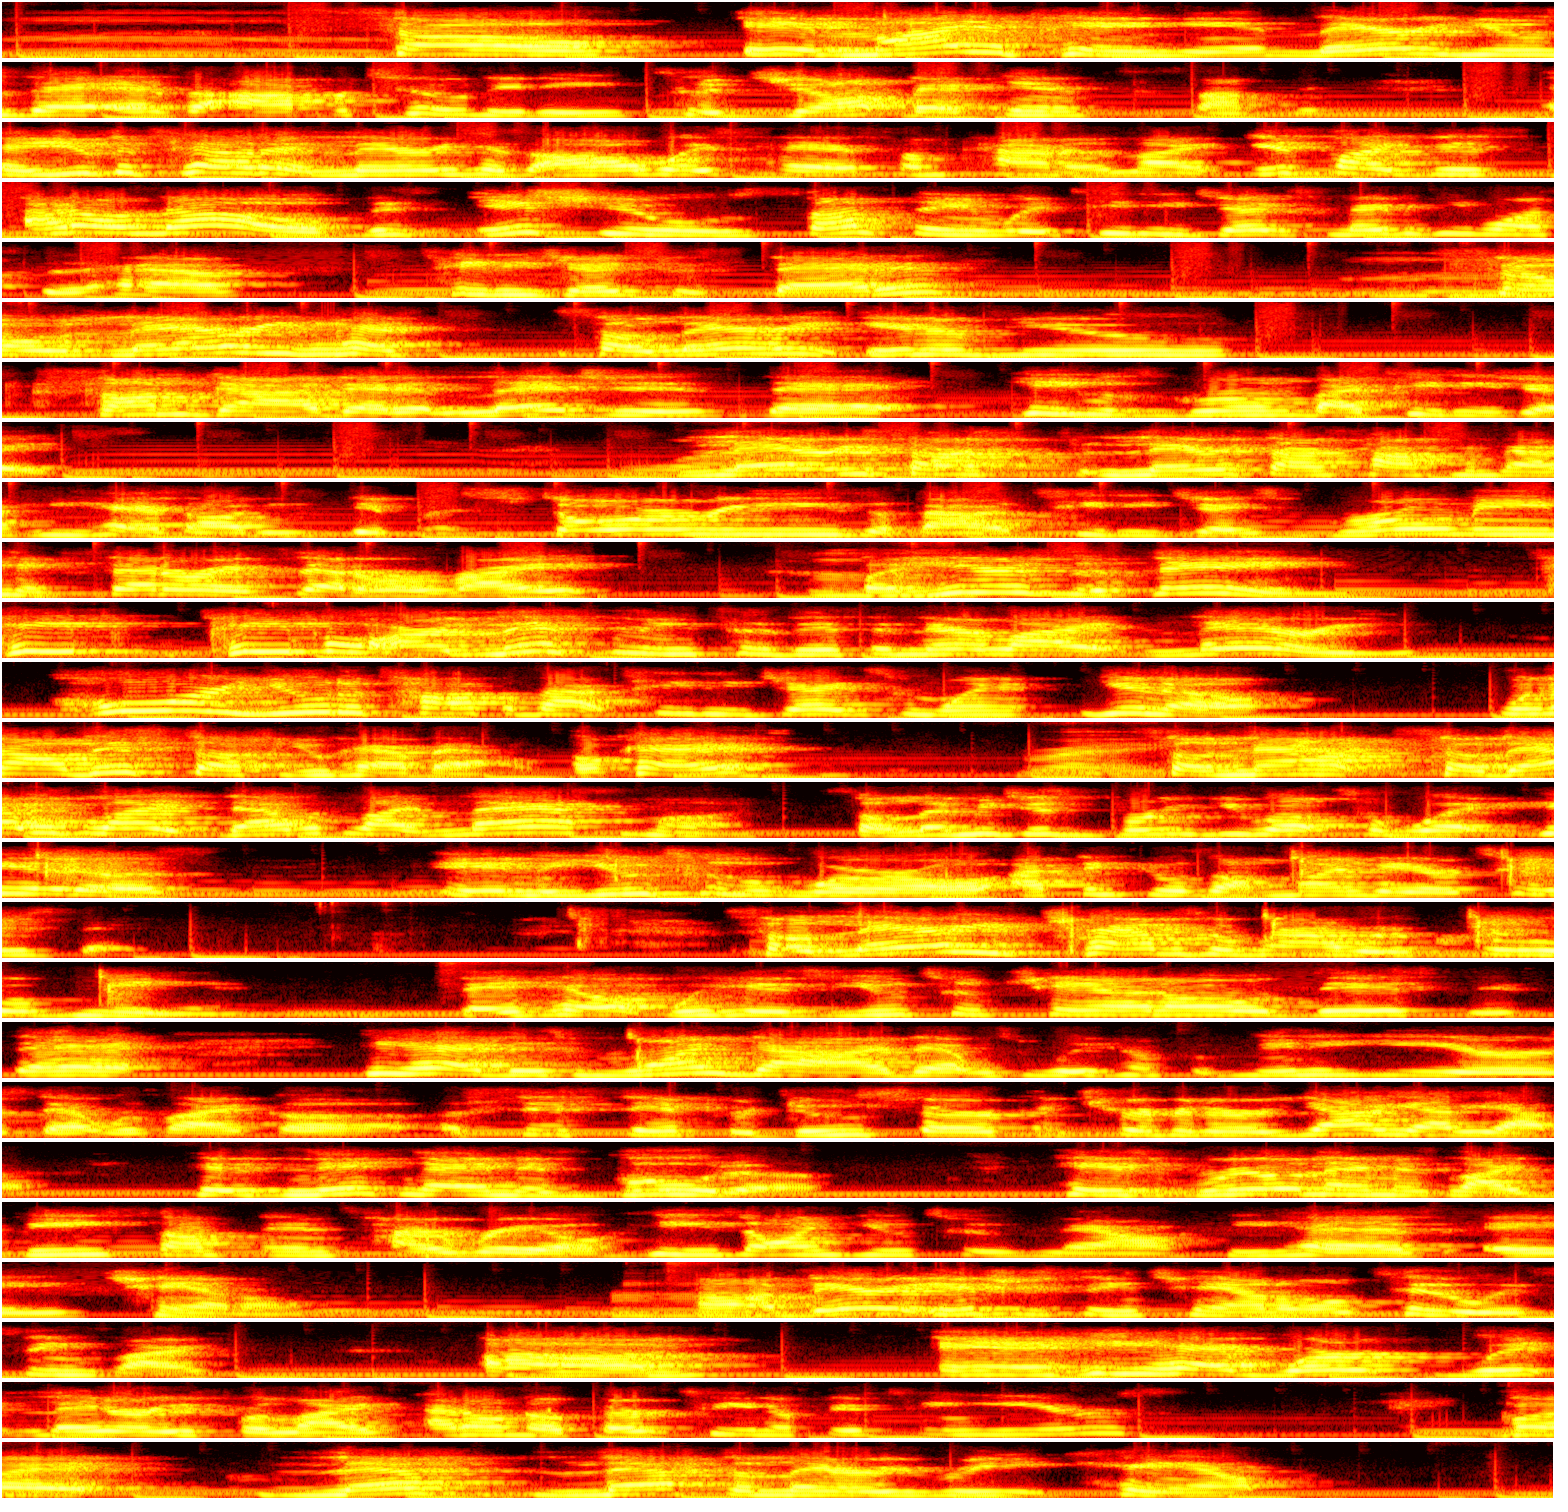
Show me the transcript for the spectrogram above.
Mm. So, in my opinion, Larry used that as an opportunity to jump back into something. And you could tell that Larry has always had some kind of like, it's like this, I don't know, this issue, something with TD Jakes. Maybe he wants to have TD Jakes' status. Mm. So Larry has, so Larry interviewed some guy that alleges that he was groomed by TD Jakes. Wow. Larry starts Larry starts talking about he has all these different stories about TD Jakes grooming, et cetera, et cetera, right? Mm-hmm. But here's the thing Pe- people are listening to this and they're like, Larry, who are you to talk about TD Jakes when, you know, when all this stuff you have out? Okay. Right. So now, so that was like, that was like last month. So let me just bring you up to what hit us in the YouTube world. I think it was on Monday or Tuesday. So Larry travels around with a crew of men. They help with his YouTube channel, this, this, that he had this one guy that was with him for many years that was like a assistant producer contributor yada yada yada. His nickname is buddha. His real name is like b something tyrell. He's on youtube now. He has a channel. Mm-hmm. uh, very interesting channel too it seems like. Um, and he had worked with larry for like i don't know 13 or 15 years but left left the larry reid camp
